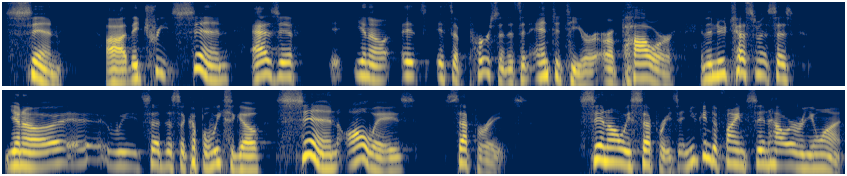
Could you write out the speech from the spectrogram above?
Sin. Uh, they treat sin as if, you know, it's, it's a person, it's an entity or, or a power. And the New Testament says, you know, uh, we said this a couple weeks ago sin always separates. Sin always separates. And you can define sin however you want.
